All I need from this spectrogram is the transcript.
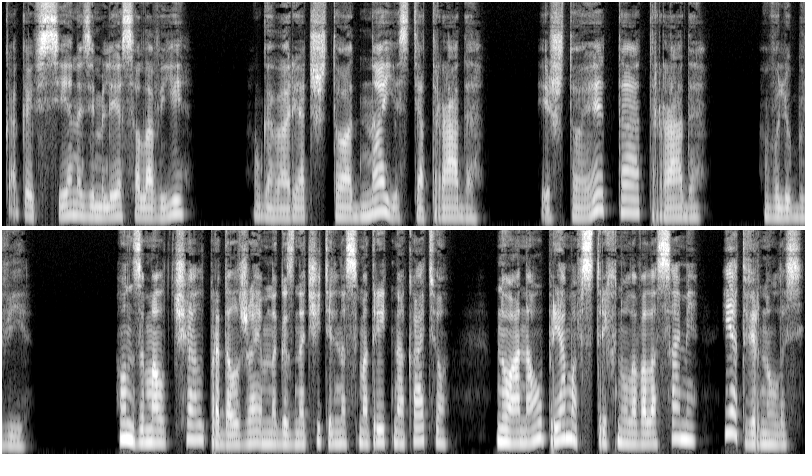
как и все на земле соловьи, говорят, что одна есть отрада, и что это отрада в любви». Он замолчал, продолжая многозначительно смотреть на Катю, но она упрямо встряхнула волосами и отвернулась.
